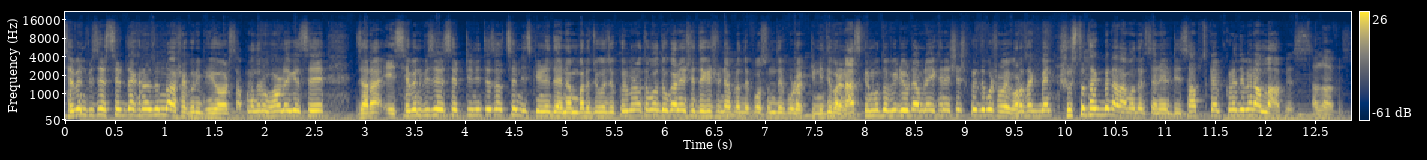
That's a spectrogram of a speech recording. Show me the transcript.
সেভেন পিসের সেট দেখানোর জন্য আশা করি ভিউয়ার্স আপনাদেরও ভালো লেগেছে। যারা এই সেভেন পিসের সেটটি নিতে চাচ্ছেন স্ক্রিনে দেওয়া নাম্বারে যোগাযোগ করবেন অথবা দোকানে এসে দেখে শুনে আপনাদের পছন্দের প্রোডাক্টটি নিতে পারেন। আজকের মতো ভিডিওটা আমরা এখানে শেষ করে দেবো। সবাই ভালো থাকবেন সুস্থ থাকবেন আর আমাদের চ্যানেলটি সাবস্ক্রাইব করে দেবেন। আল্লাহ হাফেজ। আল্লাহ হাফেজ।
